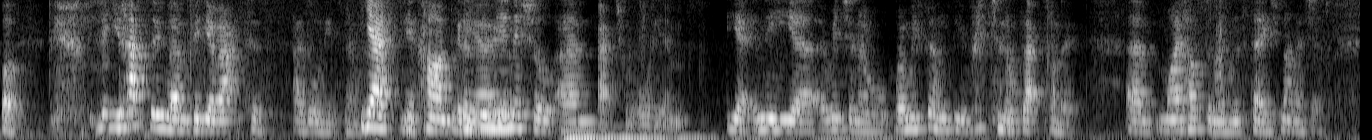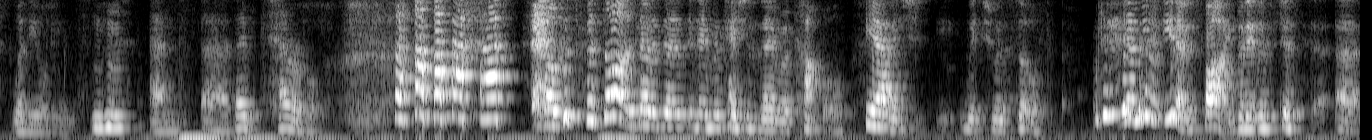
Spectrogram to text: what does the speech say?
well, that you have to um, video actors as audience members. Yes, you can't because in the initial, um, actual audience. Yeah, in the uh, original when we filmed the original Black Tonic, um, my husband and the stage manager were the audience, Mm-hmm. and uh, they were terrible. well, because for starters, there was a, an implication that they were a couple, Yeah. which which was sort of yeah, I mean, you know, it's fine, but it was just uh,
